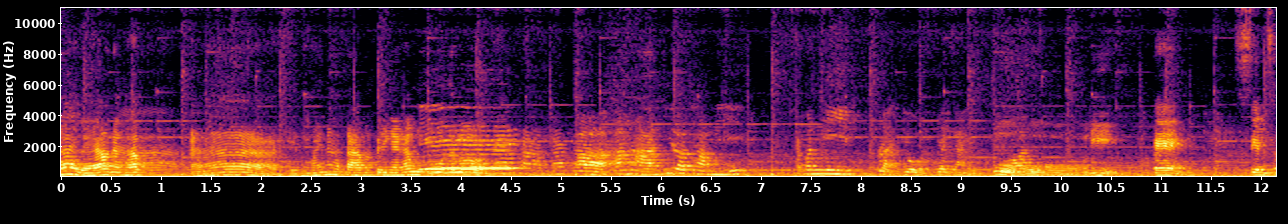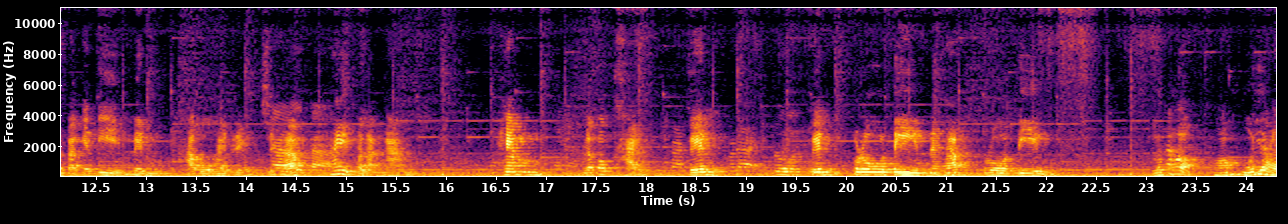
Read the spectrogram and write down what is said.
ได้แล้วนะครับอ่าเห็นไหมหน้าตามันเป็นยังไงครับคุณครูตะโลน่าทานน่าทาอ่านอาหารที่เราทำนี้ มันมีประโยชน์ยังไงโอ้โหนี่แป้งเส้นสปาเกตตี้เป็นคาร์โบไฮเดรตนะครับใช่ค่ะให้พลังงาน แฮมแล้วก็ไข่เป็นก็ได้ โปรตีนเป็นโปรตีนนะครับ โปรตีน แล้วก็หอมหัวใหญ่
